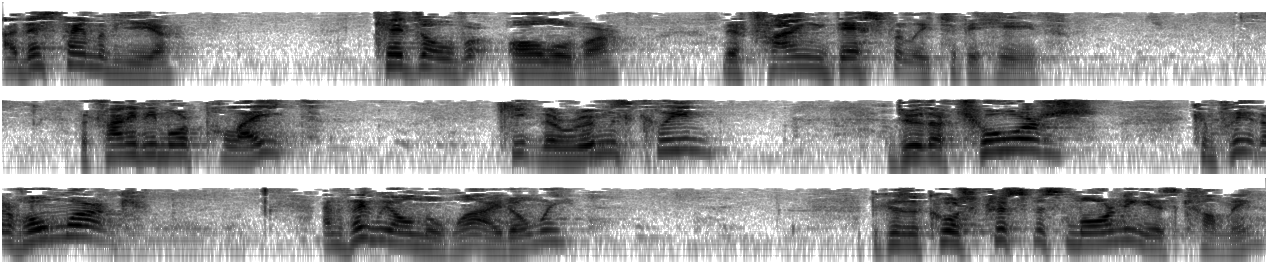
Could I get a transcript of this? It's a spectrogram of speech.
At this time of year, kids over, all over, they're trying desperately to behave. They're trying to be more polite, keep their rooms clean, do their chores, complete their homework. And I think we all know why, don't we? Because of course Christmas morning is coming.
